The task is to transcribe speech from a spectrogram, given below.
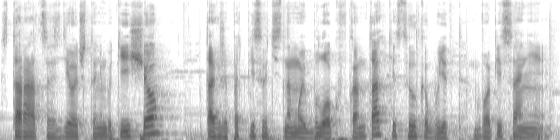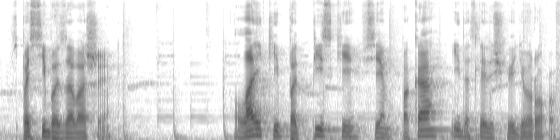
стараться сделать что-нибудь еще. Также подписывайтесь на мой блог ВКонтакте, ссылка будет в описании. Спасибо за ваши лайки, подписки. Всем пока и до следующих видеоуроков.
